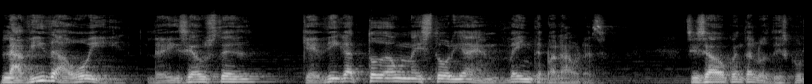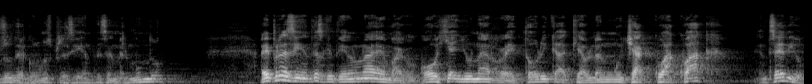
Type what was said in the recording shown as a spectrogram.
La vida hoy le dice a usted que diga toda una historia en 20 palabras. ¿Sí se ha dado cuenta de los discursos de algunos presidentes en el mundo? Hay presidentes que tienen una demagogia y una retórica que hablan mucha cuac cuac, en serio,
